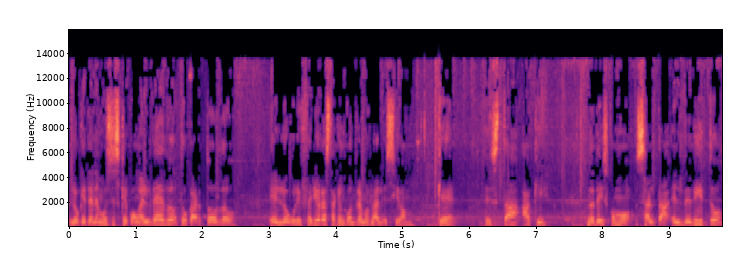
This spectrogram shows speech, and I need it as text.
lo que tenemos es que con el dedo tocar todo el lóbulo inferior hasta que encontremos la lesión, que está aquí. Notéis cómo salta el dedito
